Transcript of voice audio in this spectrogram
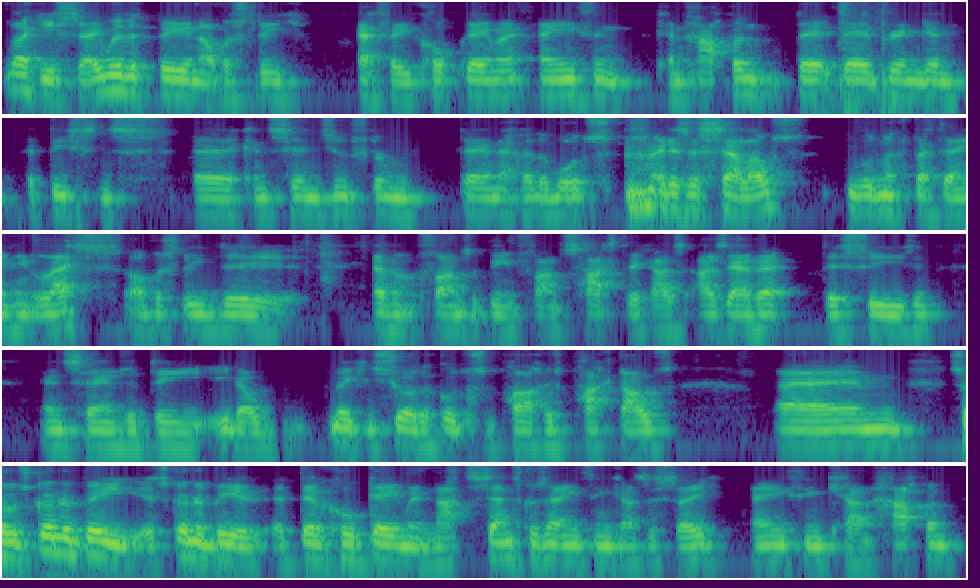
Like you say, with it being obviously FA Cup game, anything can happen. They, they're bringing a decent uh, contingent from their neck of the woods. it is a sellout. You wouldn't expect anything less. Obviously, the Everton fans have been fantastic as, as ever this season in terms of the you know making sure the Goodison Park is packed out. Um, so it's going to be it's going to be a, a difficult game in that sense because anything, as I say, anything can happen.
